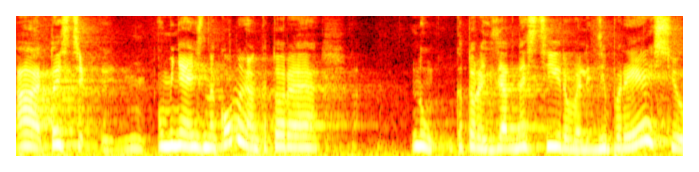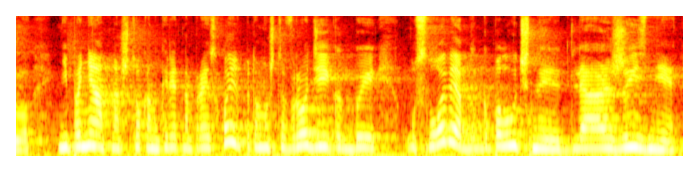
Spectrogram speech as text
А, то есть у меня есть знакомая, которая, ну, которой диагностировали депрессию, непонятно, что конкретно происходит, потому что вроде как бы условия благополучные для жизни,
